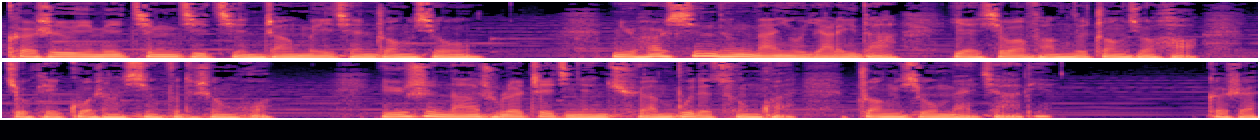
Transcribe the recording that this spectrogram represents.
可是又因为经济紧张没钱装修。女孩心疼男友压力大，也希望房子装修好就可以过上幸福的生活，于是拿出了这几年全部的存款装修买家电。可是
